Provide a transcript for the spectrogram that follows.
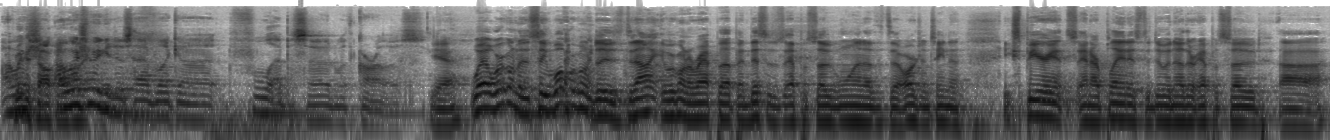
I We could wish talk I all wish night. we could just have like a full episode with Carlos. Yeah. Well, we're going to see what we're going to do is tonight. We're going to wrap up, and this is episode one of the Argentina experience. And our plan is to do another episode, uh,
